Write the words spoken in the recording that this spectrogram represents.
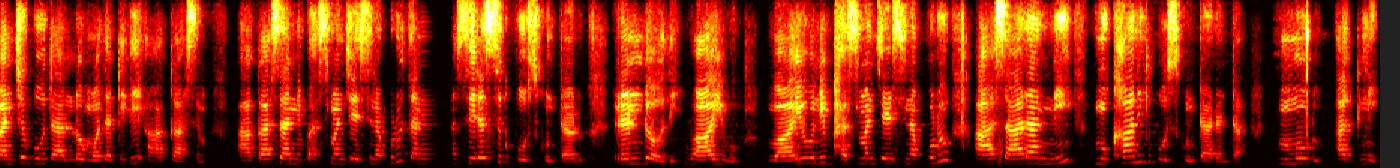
పంచభూతాల్లో మొదటిది ఆకాశం. ఆకాశాన్ని భస్మం చేసినప్పుడు తన శిరస్సుకు పూసుకుంటాడు. రెండోది వాయువు. వాయువుని భస్మం చేసినప్పుడు ఆ సారాన్ని ముఖానికి పూసుకుంటాడంట. మూడు అగ్ని.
